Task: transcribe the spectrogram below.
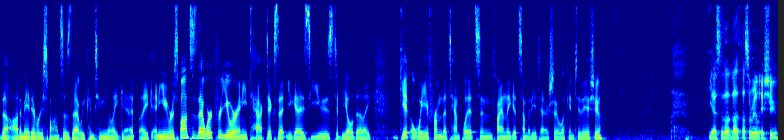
the automated responses that we continually get? Like, any responses that work for you or any tactics that you guys use to be able to, like, get away from the templates and finally get somebody to actually look into the issue? Yeah, so that, that's, that's a real issue.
